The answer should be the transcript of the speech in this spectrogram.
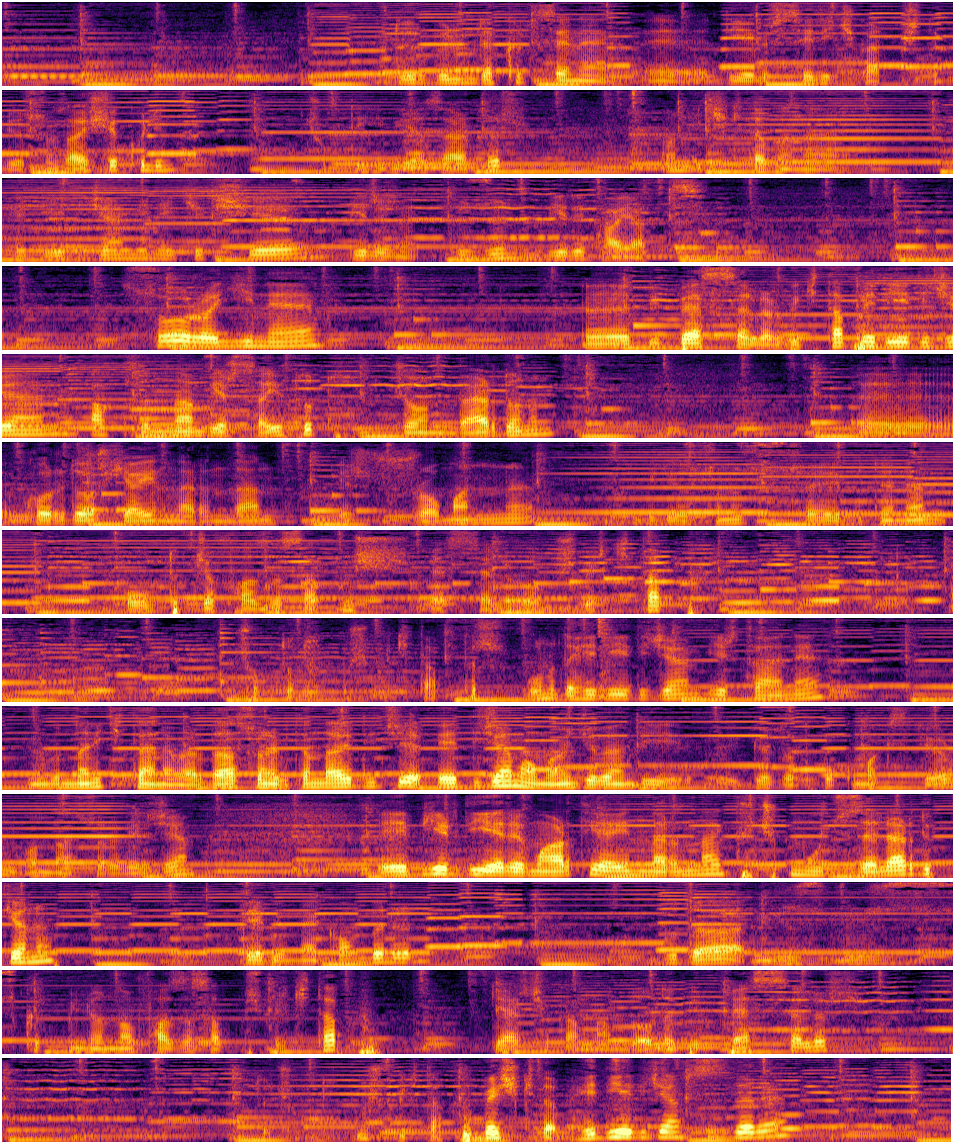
Dürbününde 40 sene e, diye bir seri çıkartmıştı biliyorsunuz Ayşe Kulin. Çok da iyi bir yazardır. Onun iki kitabını hediye edeceğim yine iki kişiye. Biri Hüzün, biri Hayat. Sonra yine e, bir bestseller bir kitap hediye edeceğim. Aklından bir sayı tut. John Verdon'un e, koridor yayınlarından bir romanını biliyorsunuz bir dönem oldukça fazla satmış bestseller olmuş bir kitap. Çok da tutmuş bir kitaptır. Bunu da hediye edeceğim bir tane. Bundan iki tane var. Daha sonra bir tane daha edece- edeceğim ama önce ben bir göz atıp okumak istiyorum. Ondan sonra vereceğim. E, bir diğeri Martı yayınlarından Küçük Mucizeler Dükkanı. Debbie McComber'ın. Bu da 100, 140 milyondan fazla satmış bir kitap. Gerçek anlamda o da bir bestseller. Tutmuş bir kitap. Bu 5 kitabı hediye edeceğim sizlere.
